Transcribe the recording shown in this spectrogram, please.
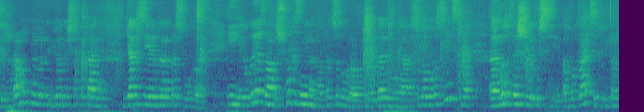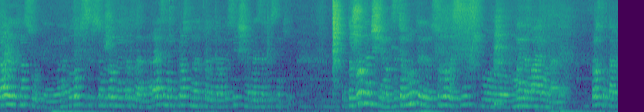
більш грамотної в юридичних питаннях, я до цієї людини прислухала. І якби я знала, що буде змінена процедура ведення судового слідства, Е, Ми знайшли усі адвокатів і привели їх на суд. І не було б з цим жодної проблеми. Наразі ми просто не готові давати свідчення без захисників. Тобто жодним чином затягнути судове слідство ми не маємо наміру. Просто так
